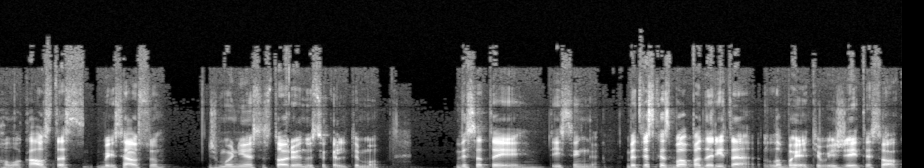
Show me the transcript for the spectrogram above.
holokaustas baisiausių žmonijos istorijoje nusikaltimų. Visa tai teisinga. Bet viskas buvo padaryta labai akivaizdžiai tiesiog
